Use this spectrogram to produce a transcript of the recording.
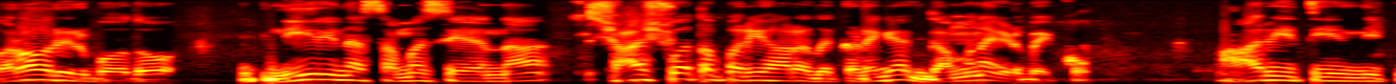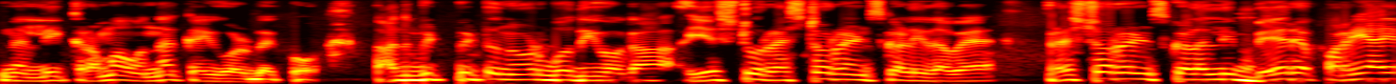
ಬರೋರು ಇರ್ಬೋದು ನೀರಿನ ಸಮಸ್ಯೆಯನ್ನ ಶಾಶ್ವತ ಪರಿಹಾರದ ಕಡೆಗೆ ಗಮನ ಇಡಬೇಕು. ಆ ರೀತಿ ನಿಟ್ಟಿನಲ್ಲಿ ಕ್ರಮವನ್ನ ಕೈಗೊಳ್ಬೇಕು. ಅದ್ ಬಿಟ್ಬಿಟ್ಟು ನೋಡ್ಬೋದು ಇವಾಗ ಎಷ್ಟು ರೆಸ್ಟೋರೆಂಟ್ಸ್ ಗಳಿದಾವೆ ರೆಸ್ಟೋರೆಂಟ್ಸ್ಗಳಲ್ಲಿ ಬೇರೆ ಪರ್ಯಾಯ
